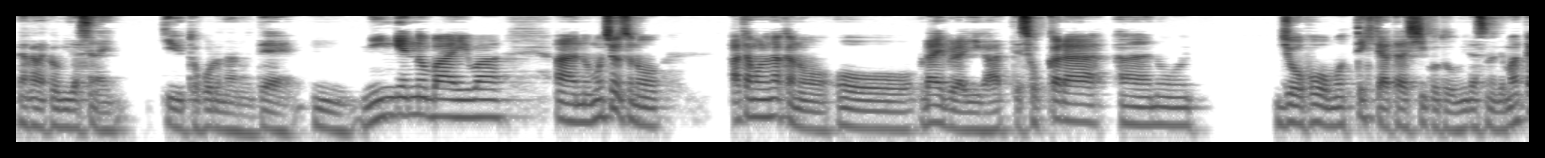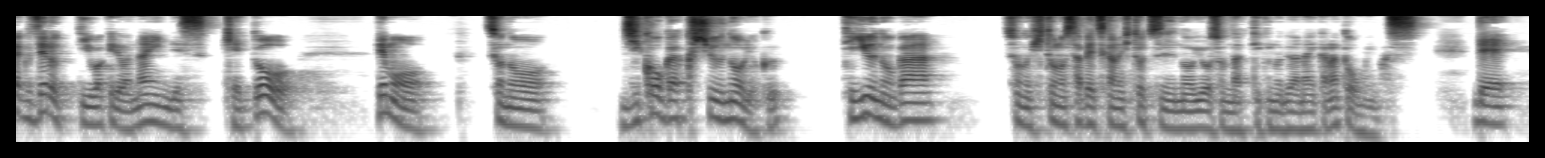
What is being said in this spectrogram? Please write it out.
なかなか生み出せないっていうところなので、うん、人間の場合は、あの、もちろんその、頭の中のライブラリーがあって、そこから、あの、情報を持ってきて新しいことを生み出すので、全くゼロっていうわけではないんですけど、でも、その、自己学習能力っていうのが、その人の差別化の一つの要素になっていくのではないかなと思います。で、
